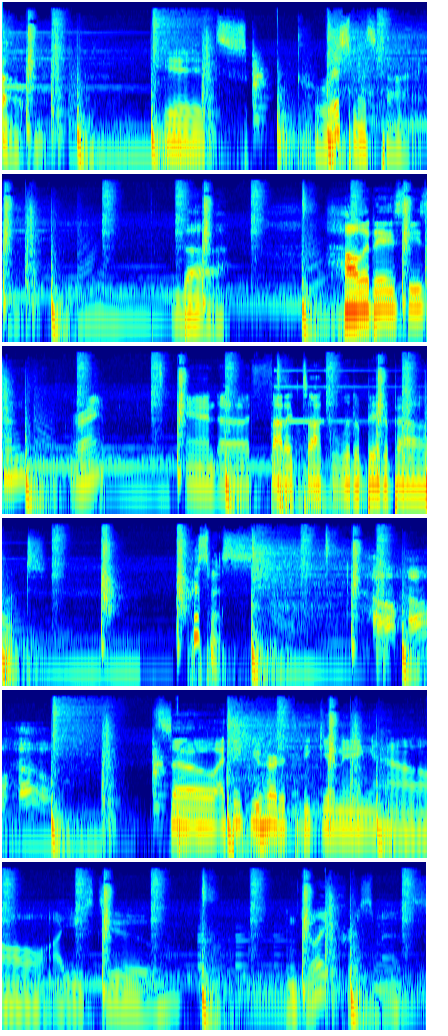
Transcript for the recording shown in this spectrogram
So it's Christmas time. The holiday season, right? And uh, I thought I'd talk a little bit about Christmas. Ho, ho, ho. So I think you heard at the beginning how I used to enjoy Christmas.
